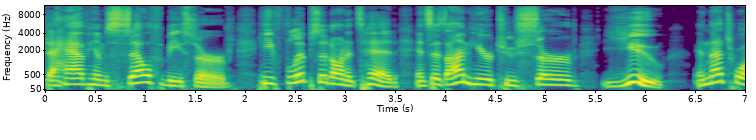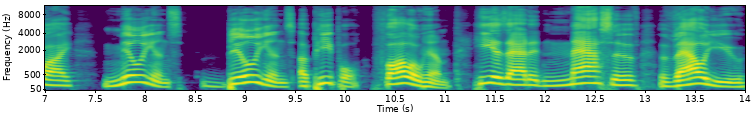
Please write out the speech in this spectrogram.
to have himself be served. He flips it on its head and says, I'm here to serve you. And that's why millions, billions of people follow him. He has added massive value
